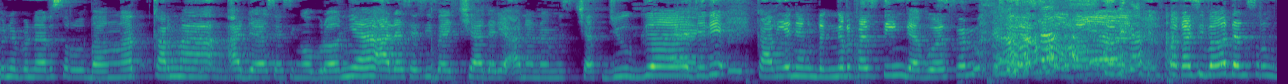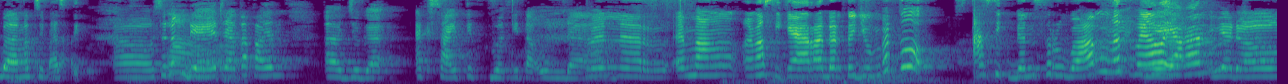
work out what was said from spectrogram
bener-bener seru banget karena ada sesi ngobrolnya, ada sesi baca dari anonymous chat juga. Jadi kalian yang denger pasti nggak bosen. makasih banget dan seru banget sih pasti. Oh, seneng deh ternyata kalian eh, juga excited buat kita undang. Bener, emang emang sih kayak Radar 74 tuh asik dan seru banget, Mel Iya, ya kan? Iya dong.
